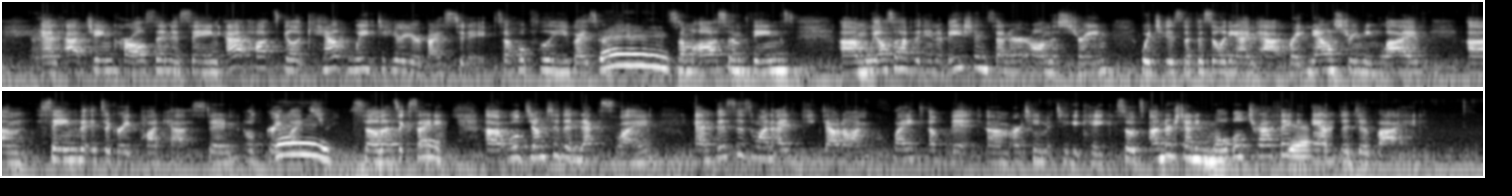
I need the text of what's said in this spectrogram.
And at Jane Carlson is saying, at Hot Skillet, can't wait to hear your advice today. So hopefully you guys heard some awesome things. Um, we also have the Innovation Center on the stream, which is the facility I'm at right now, streaming live. Um, saying that it's a great podcast and a great Yay. live stream. So that's exciting. Uh, we'll jump to the next slide. And this is one I've geeked out on quite a bit, um, our team at Ticket Cake. So it's understanding mobile traffic yeah. and the divide.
